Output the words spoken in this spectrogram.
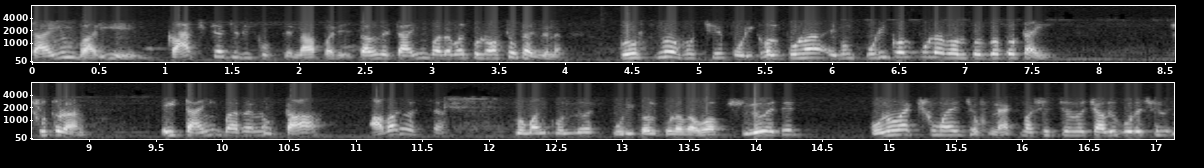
টাইম বাড়িয়ে কাজটা যদি করতে না পারে, তাহলে টাইম বাড়াবার কোনো অর্থ থাকবে না। প্রশ্ন হচ্ছে পরিকল্পনা এবং পরিকল্পনার অন্তর্গত টাইম সুতরাং এই টাইম বাড়ানোটা আবারও একটা প্রমাণ করল, পরিকল্পনার অভাব ছিল এদের। কোনো এক সময় যখন এক মাসের জন্য চালু করেছিলেন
